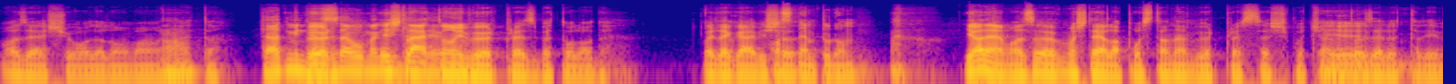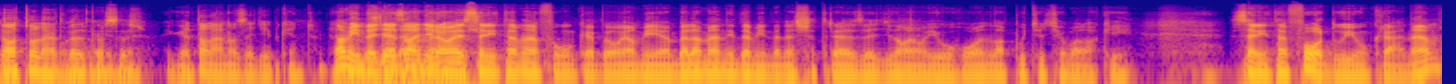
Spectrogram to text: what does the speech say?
az első oldalon van Aha. rajta. Tehát minden Word, SEO meg És láttam, hogy WordPress-be tolod. Vagy legalábbis... Azt a... nem tudom. Ja nem, az most ellapoztam, nem WordPress-es, bocsánat, az előtte lévő. De attól lehet WordPress-es. Igen. De talán az egyébként. De Na mindegy, ez annyira, hogy szerintem nem fogunk ebbe olyan mélyen belemenni, de minden esetre ez egy nagyon jó honlap, úgyhogy ha valaki Szerintem forduljunk rá, nem?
